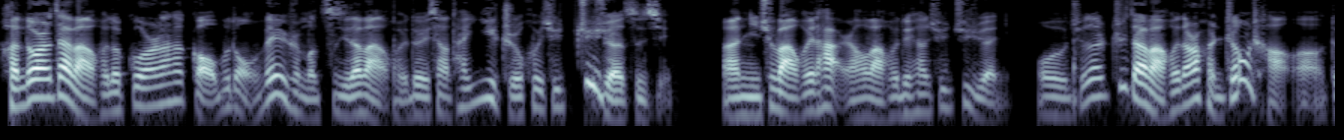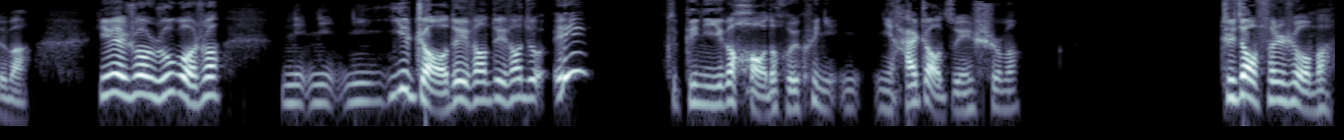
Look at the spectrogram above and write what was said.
很多人在挽回的过程中，他搞不懂为什么自己的挽回对象他一直会去拒绝自己啊？你去挽回他，然后挽回对象去拒绝你，我觉得这在挽回当中很正常啊，对吧？因为说如果说你你你一找对方，对方就哎，就给你一个好的回馈，你你你还找咨询师吗？这叫分手吗？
